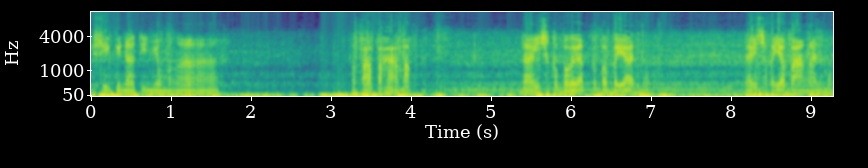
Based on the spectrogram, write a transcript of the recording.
Isipin natin yung mga mapapahamak dahil sa kababaya, kababayan mo dahil sa kayabangan mo.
